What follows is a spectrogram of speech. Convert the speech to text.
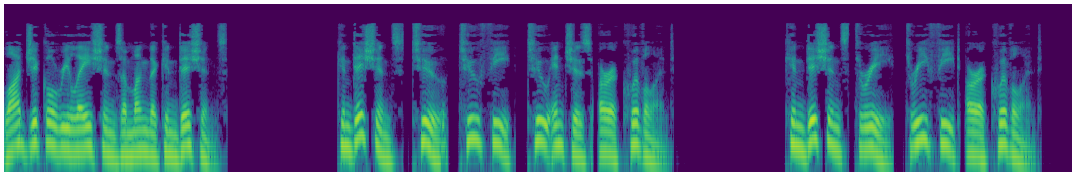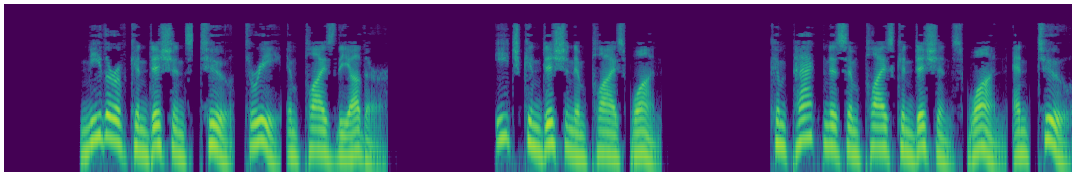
logical relations among the conditions. Conditions 2, 2 feet, 2 inches are equivalent. Conditions 3, 3 feet are equivalent. Neither of conditions 2, 3 implies the other. Each condition implies 1. Compactness implies conditions 1 and 2,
